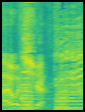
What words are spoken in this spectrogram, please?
哎呦我去。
